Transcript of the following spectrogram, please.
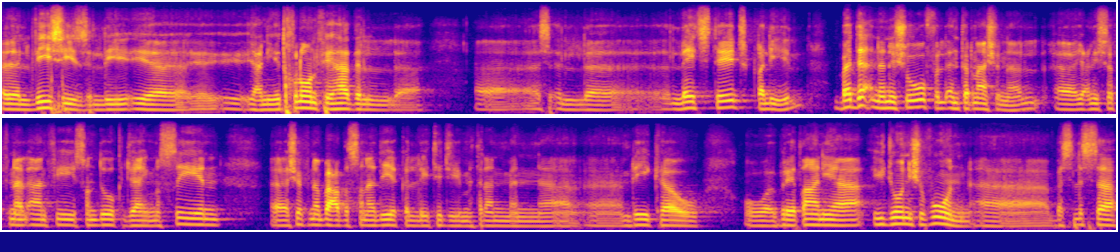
ال VCs اللي يعني يدخلون في هذا ال late stage قليل. بدأنا نشوف ال international آه، يعني شفنا الآن في صندوق جاي من الصين. آه، شفنا بعض الصناديق اللي تجي مثلا من آه، آه، أمريكا وبريطانيا. يجون يشوفون آه، بس لسه.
